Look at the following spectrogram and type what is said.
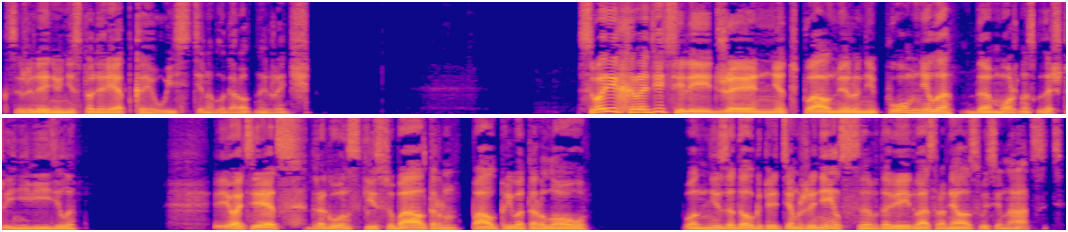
к сожалению, не столь редкая у истинно благородных женщин. Своих родителей Дженнет Палмер не помнила, да можно сказать, что и не видела. Ее отец, драгунский субалтерн, пал при Ватерлоу. Он незадолго перед тем женился, вдове едва сравнялась восемнадцать.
